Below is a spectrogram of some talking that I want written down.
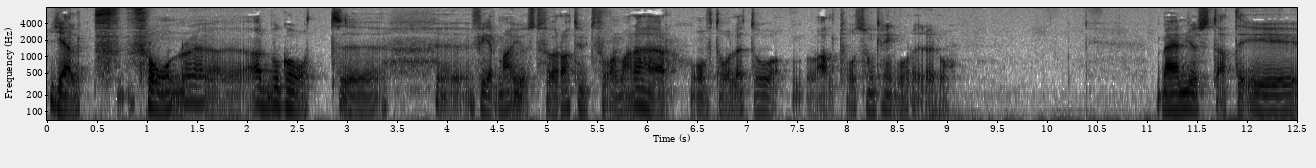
hjälp från eh, advokatfirma just för att utforma det här avtalet och allt vad som kringgår i det då. Men just att det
